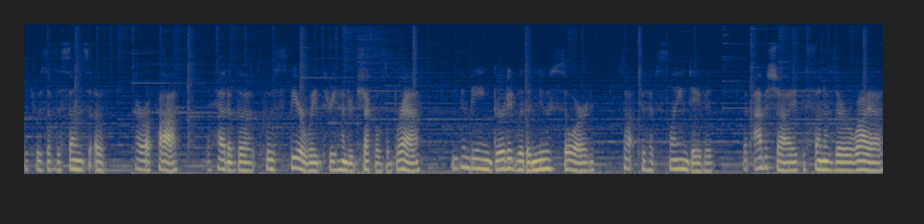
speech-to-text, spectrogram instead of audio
which was of the sons of Harapha, the head of the whose spear weighed three hundred shekels of brass, even being girded with a new sword, sought to have slain David. But Abishai the son of Zeruiah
